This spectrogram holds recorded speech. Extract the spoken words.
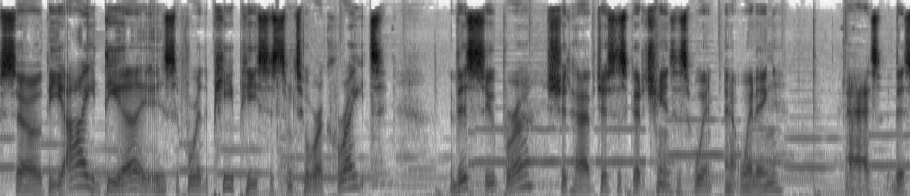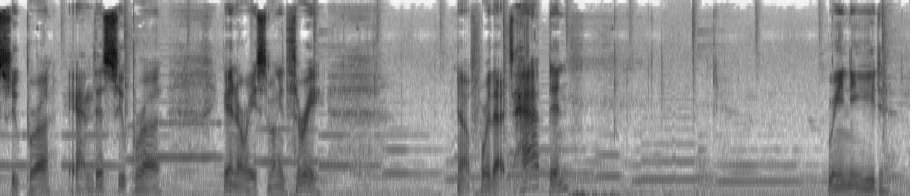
So the idea is for the PP system to work right, this Supra should have just as good a chance as win at winning as this Supra and this Supra in a race among the three. Now, for that to happen, we need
